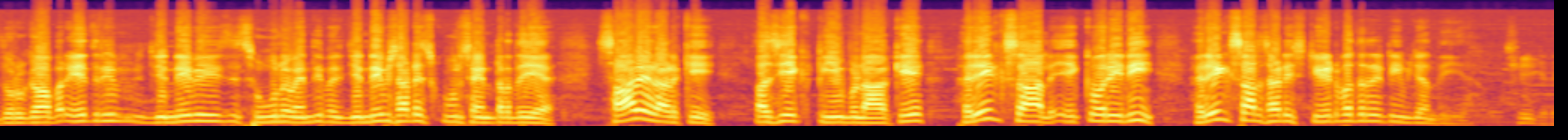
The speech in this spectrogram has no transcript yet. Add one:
ਦੁਰਗਾਪੁਰ ਇਹ ਤਕਰੀਬਨ ਜਿੰਨੇ ਵੀ ਸਕੂਲ ਵੰਦੀ ਜਿੰਨੇ ਵੀ ਸਾਡੇ ਸਕੂਲ ਸੈਂਟਰ ਦੇ ਹੈ ਸਾਰੇ ਰਲ ਕੇ ਅਸੀਂ ਇੱਕ ਟੀਮ ਬਣਾ ਕੇ ਹਰੇਕ ਸਾਲ ਇੱਕ ਵਾਰੀ ਨਹੀਂ ਹਰੇਕ ਸਾਲ ਸਾਡੀ ਸਟੇਟ ਪੱਧਰ ਦੀ ਟੀਮ ਜਾਂਦੀ ਹੈ। ਠੀਕ ਹੈ।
